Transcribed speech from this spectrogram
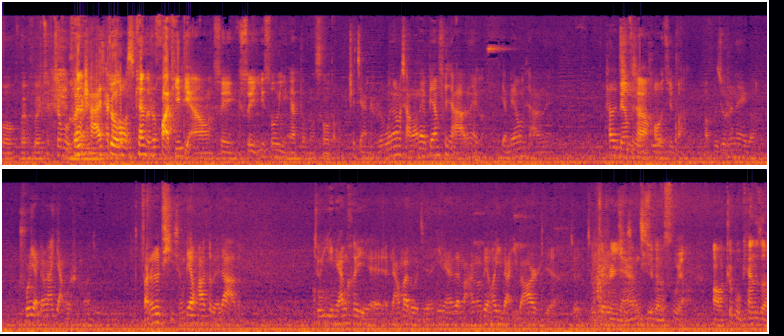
我回回去这部回去片查一下这部片子是话题点啊，所以所以一搜应该都能搜到。这简直，我让我想到那个蝙蝠侠的那个演蝙蝠侠的那个，他的体蝙蝠侠型好几版啊，不就是那个，除了演蝙蝠侠演过什么？就反正就体型变化特别大的，就一年可以两百多斤，一年再马上能变回一百一百二十斤，就就这是体演型起伏。本素养。哦，这部片子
